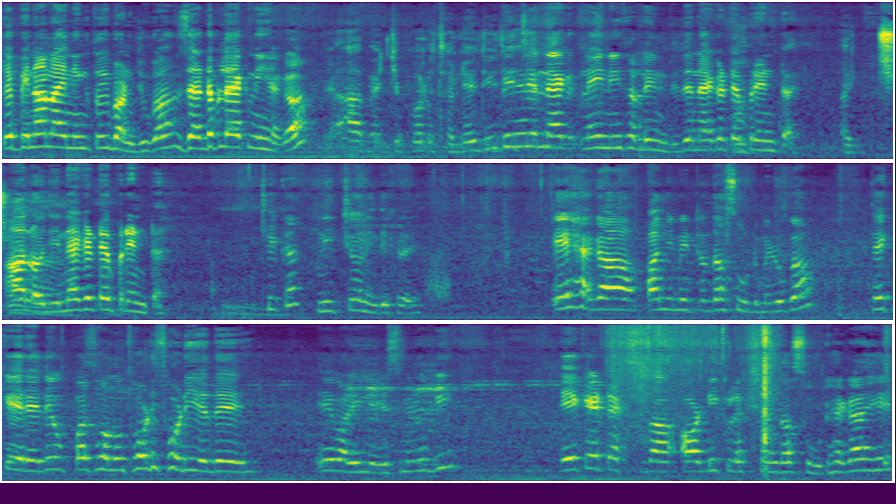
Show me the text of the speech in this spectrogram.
ਤੇ ਬਿਨਾ ਲਾਈਨਿੰਗ ਤੋਂ ਹੀ ਬਣ ਜਾਊਗਾ ਜ਼ੈਡ ਬਲੈਕ ਨਹੀਂ ਹੈਗਾ। ਆ ਵਿੱਚ ਫੁੱਲ ਥੱਲੇ ਦੀ ਦੀ। ਨਹੀਂ ਨਹੀਂ ਥੱਲੇ ਨਹੀਂ ਦਿਖਦੇ। 네ਗੇਟਿਵ ਪ੍ਰਿੰਟ ਹੈ। ਅੱਛਾ। ਆ ਲਓ ਜੀ 네ਗੇਟਿਵ ਪ੍ਰਿੰਟ ਹੈ। ਠੀਕ ਹੈ? ਨੀਚੋਂ ਨਹੀਂ ਦਿਖ ਰਹੇ। ਇਹ ਹੈਗਾ 5 ਮੀਟਰ ਦਾ ਸੂਟ ਮਿਲੂਗਾ। ਤੇ ਘੇਰੇ ਦੇ ਉੱਪਰ ਤੁਹਾਨੂੰ ਥੋੜੀ ਥੋੜੀ ਇਹਦੇ ਇਹ ਵਾਲੀ ਲੇਸ ਮਿਲੂਗੀ। ਏਕੇ ਟੈਕਸ ਦਾ ਆਡੀ ਕਲੈਕਸ਼ਨ ਦਾ ਸੂਟ ਹੈਗਾ ਇਹ।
